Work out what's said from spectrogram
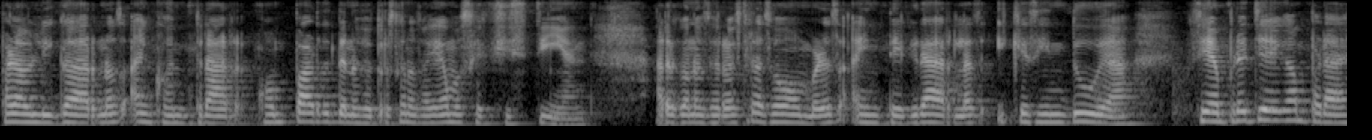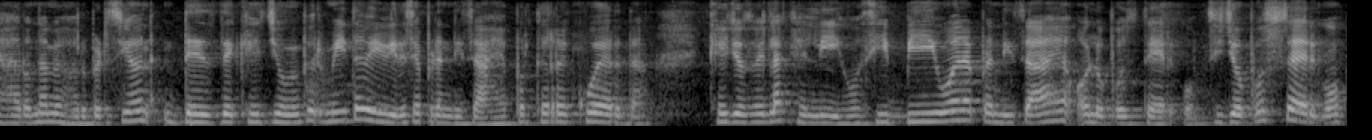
para obligarnos a encontrar con partes de nosotros que no sabíamos que existían, a reconocer nuestras sombras, a integrarlas y que sin duda siempre llegan para dejar una mejor versión desde que yo me permita vivir ese aprendizaje, porque recuerda que yo soy la que elijo si vivo el aprendizaje o lo postergo. Si yo postergo,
